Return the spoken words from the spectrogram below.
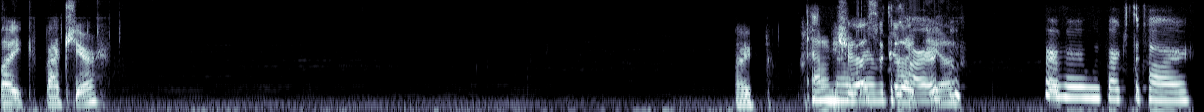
Like back here. Like, I don't know sure that's wherever a the good car, idea? wherever we parked the car.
